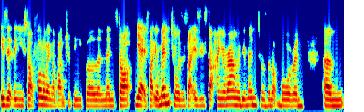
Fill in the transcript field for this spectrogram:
is it that you start following a bunch of people and then start yeah it's like your mentors it's like is you start hanging around with your mentors a lot more and um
